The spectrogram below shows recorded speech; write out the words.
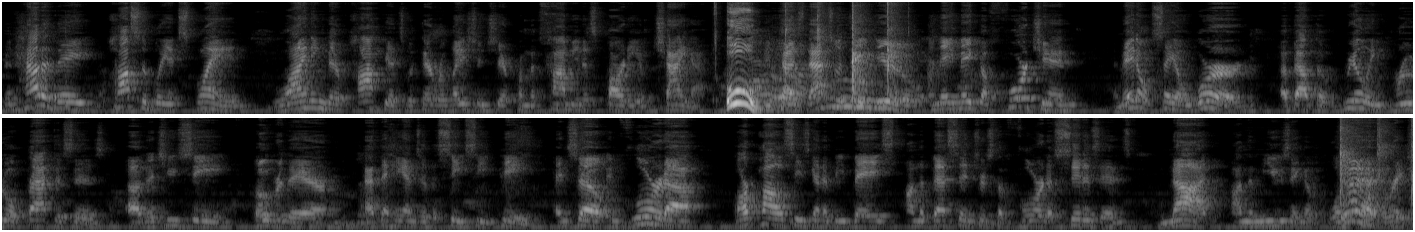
then how do they possibly explain lining their pockets with their relationship from the Communist Party of China? Ooh! because that's what they do, and they make a fortune, and they don't say a word about the really brutal practices uh, that you see over there at the hands of the CCP. And so in Florida, our policy is going to be based on the best interest of Florida citizens, not on the musing of local corporations.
